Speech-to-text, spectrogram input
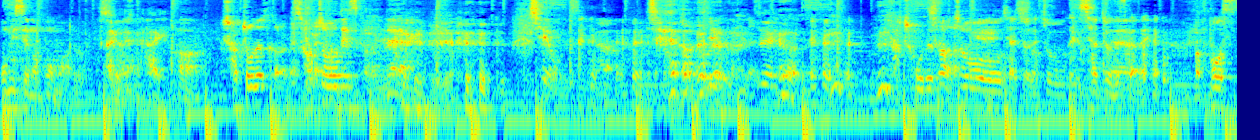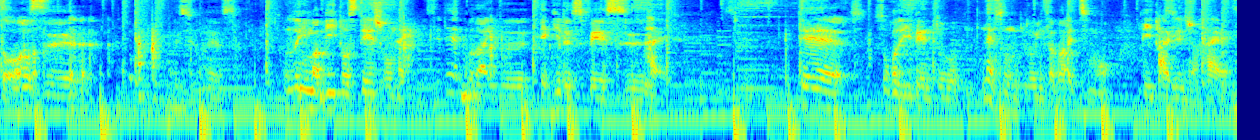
お店の方もあるわけですよね。社長ですからね。い社長ですからね。チェオですよね。チェオ社長ですから社長社長です社長ですかね、まあ、ボスと。ボスですよね。で今ビートステーションの店でこうライブできるスペース、はい。でそこでイベントをねそのロイン・ザ・バレッツもビートステーションはいの先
